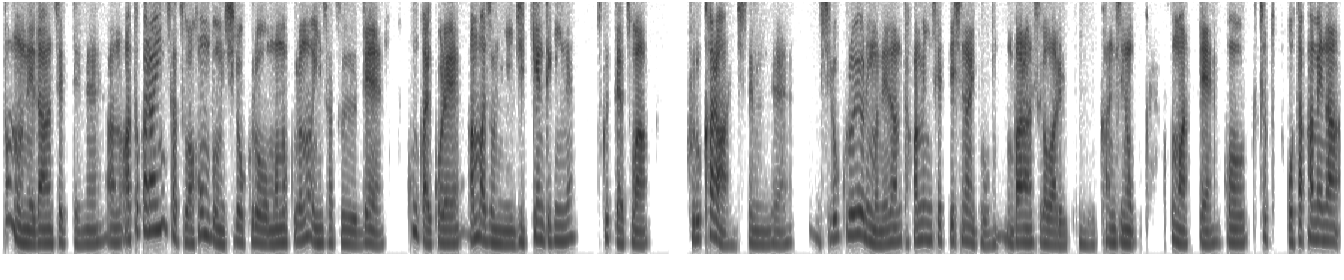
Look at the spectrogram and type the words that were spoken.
との値段設定ね、あの、後から印刷は本文白黒、モノクロの印刷で、今回これ Amazon に実験的にね、作ったやつはフルカラーにしてるんで、白黒よりも値段高めに設定しないとバランスが悪いっていう感じのこともあって、こう、ちょっとお高めな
